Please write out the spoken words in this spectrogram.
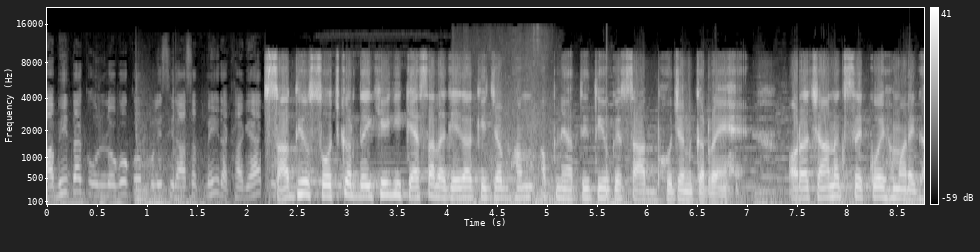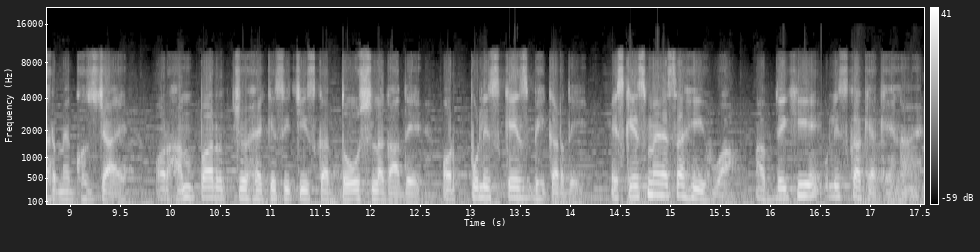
अभी तक उन लोगों को पुलिस हिरासत में ही रखा गया। साथियों, सोचकर देखिए कि कैसा लगेगा कि जब हम अपने अतिथियों के साथ भोजन कर रहे हैं और अचानक से कोई हमारे घर में घुस जाए और हम पर जो है किसी चीज़ का दोष लगा दे और पुलिस केस भी कर दे। इस केस में ऐसा ही हुआ। अब देखिए पुलिस का क्या कहना है।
